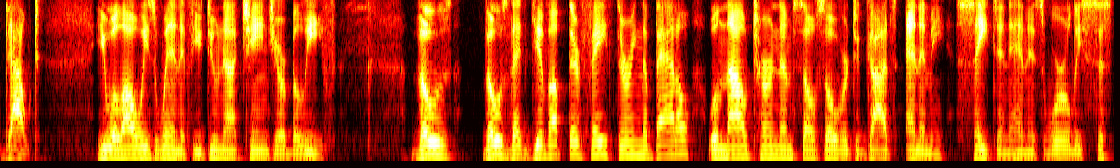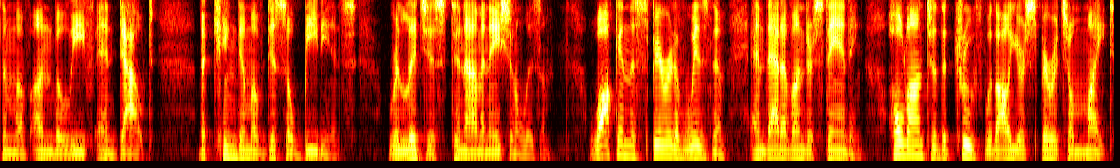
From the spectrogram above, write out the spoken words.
doubt. You will always win if you do not change your belief. Those those that give up their faith during the battle will now turn themselves over to God's enemy, Satan, and his worldly system of unbelief and doubt, the kingdom of disobedience, religious denominationalism. Walk in the spirit of wisdom and that of understanding. Hold on to the truth with all your spiritual might.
